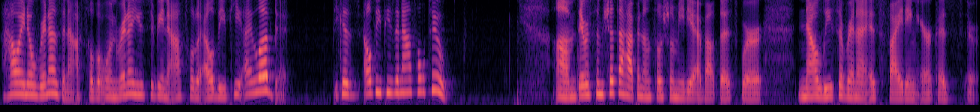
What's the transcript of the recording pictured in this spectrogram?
how I know Rinna's an asshole, but when Rinna used to be an asshole to LVP, I loved it because LVP's an asshole too. Um, there was some shit that happened on social media about this where now Lisa Rinna is fighting Erika's er,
